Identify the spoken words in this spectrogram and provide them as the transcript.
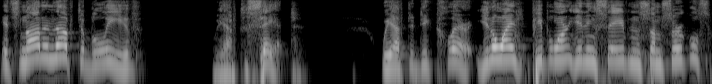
it's not enough to believe, we have to say it. We have to declare it. You know why people aren't getting saved in some circles?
